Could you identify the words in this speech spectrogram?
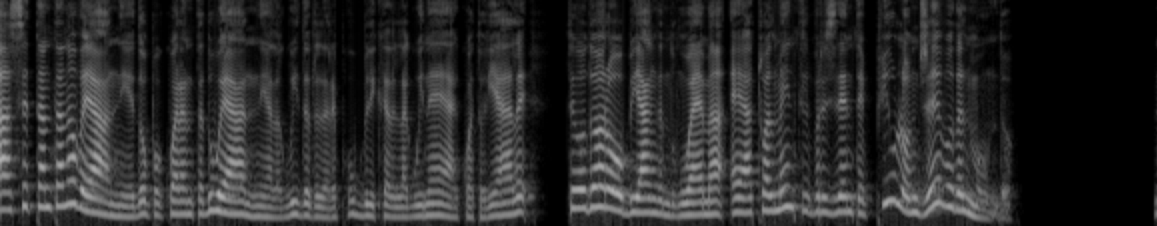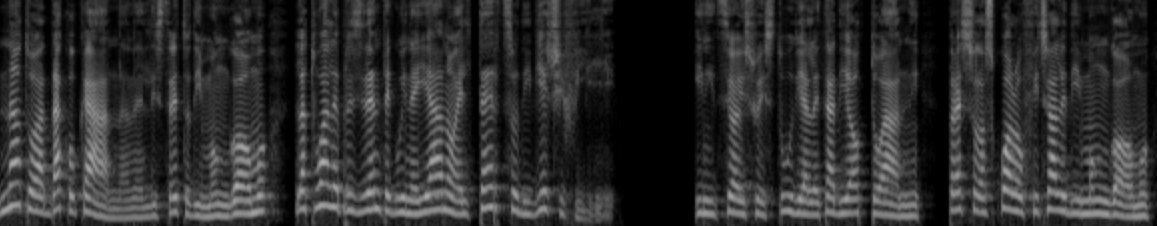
A 79 anni e dopo 42 anni alla guida della Repubblica della Guinea Equatoriale, Teodoro Obiang Nguema è attualmente il presidente più longevo del mondo. Nato a Dakokan, nel distretto di Mongomo, l'attuale presidente guineiano è il terzo di dieci figli. Iniziò i suoi studi all'età di otto anni presso la scuola ufficiale di Mongomo,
